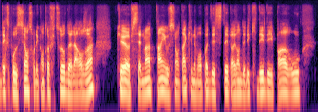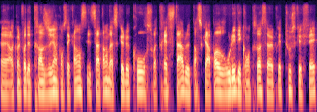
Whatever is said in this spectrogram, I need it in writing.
d'exposition sur les contrats futurs de l'argent qu'officiellement, tant et aussi longtemps qu'ils ne vont pas décider, par exemple, de liquider des parts ou, encore une fois, de transiger en conséquence, ils s'attendent à ce que le cours soit très stable parce qu'à part rouler des contrats, c'est à peu près tout ce que fait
